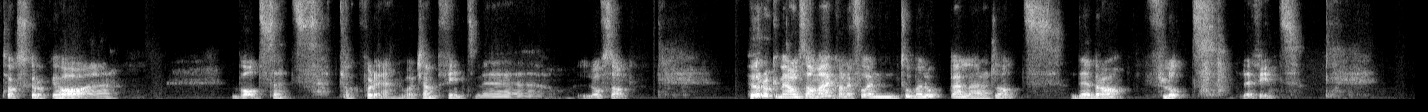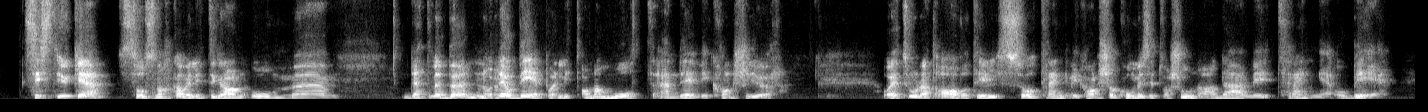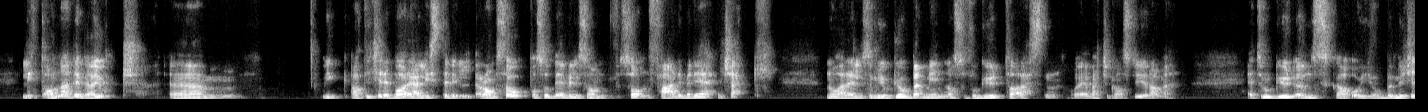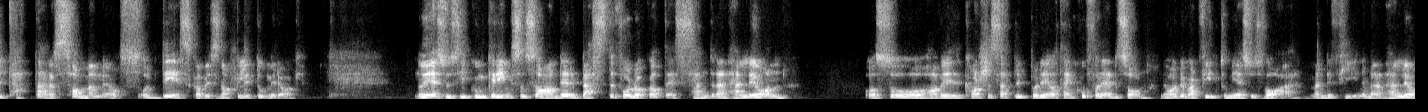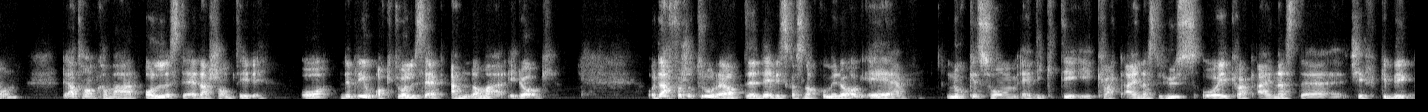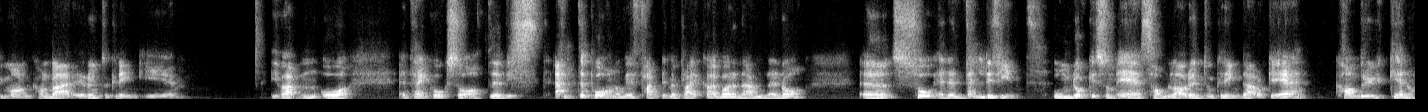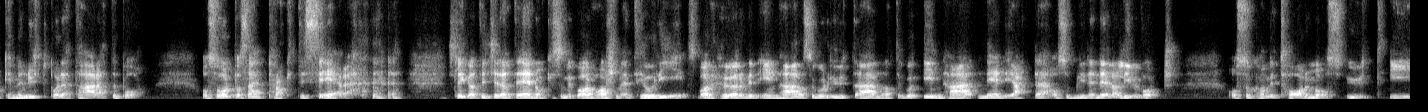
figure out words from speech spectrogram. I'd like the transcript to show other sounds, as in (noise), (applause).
Takk skal dere ha, Vadsets. Takk for det. Det var kjempefint med lovsang. Hører dere meg alle sammen? Kan jeg få en tommel opp eller et eller annet? Det er bra. Flott. Det er fint. Sist uke så snakka vi litt om eh, dette med bønn og det å be på en litt annen måte enn det vi kanskje gjør. Og jeg tror at av og til så trenger vi kanskje å komme i situasjoner der vi trenger å be litt annet enn det vi har gjort. Um, vi, at ikke det bare er en liste vi ramser opp, og så ber vi liksom sånn, ferdig med det, check. Nå har jeg liksom gjort jobben min, og så får Gud ta resten. Og jeg vet ikke hva han styrer med. Jeg tror Gud ønsker å jobbe mye tettere sammen med oss, og det skal vi snakke litt om i dag. Når Jesus gikk omkring, så sa han det er det beste for dere at jeg sender Den hellige ånd. Og så har vi kanskje sett litt på det og tenkt hvorfor er det sånn? Det hadde jo vært fint om Jesus var her, men det fine med Den hellige ånd det er at han kan være alle steder samtidig. Og det blir jo aktualisert enda mer i dag. Og Derfor så tror jeg at det vi skal snakke om i dag, er noe som er viktig i hvert eneste hus og i hvert eneste kirkebygg man kan være i rundt omkring i, i verden. Og jeg tenker også at hvis etterpå, når vi er ferdig med pleika, jeg bare nevner det nå, Eh, så er det veldig fint om dere som er samla rundt omkring der dere er, kan bruke noen minutter på dette her etterpå. Og så holdt på å si praktisere. (laughs) Slik at ikke dette er noe som vi bare har som en teori. Så bare hører vi det inn her, og så går det ut der. Men at det går inn her, ned i hjertet, og så blir det en del av livet vårt. Og så kan vi ta det med oss ut i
